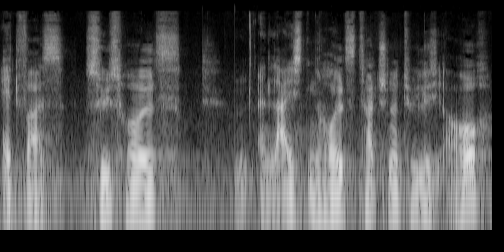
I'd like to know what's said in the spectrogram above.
etwas Süßholz, einen leichten Holztouch natürlich auch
